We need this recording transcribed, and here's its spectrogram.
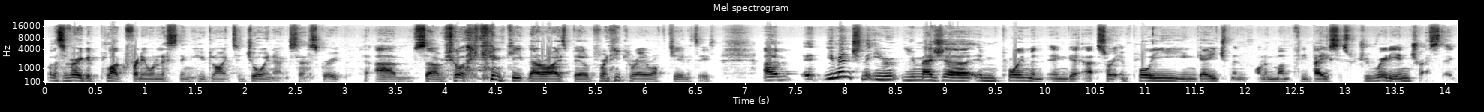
Well, that's a very good plug for anyone listening who'd like to join Access Group. Um, so I'm sure they can keep their eyes peeled for any career opportunities. Um, it, you mentioned that you, you measure employment, in, uh, sorry, employee engagement on a monthly basis, which is really interesting.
